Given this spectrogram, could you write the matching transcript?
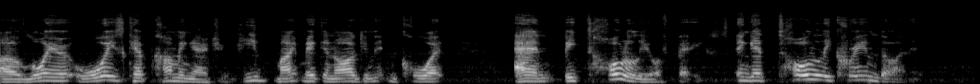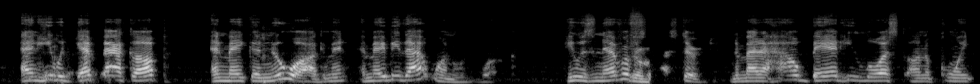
a lawyer always kept coming at you. He might make an argument in court and be totally off base and get totally creamed on it and he would get back up and make a new argument, and maybe that one would work. He was never flustered, no matter how bad he lost on a point,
